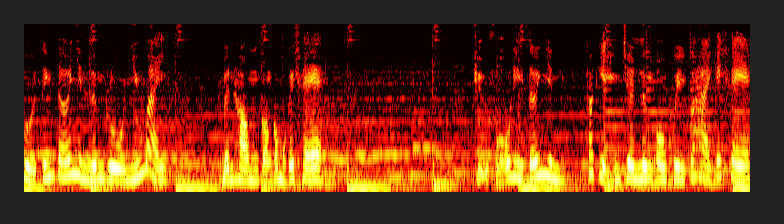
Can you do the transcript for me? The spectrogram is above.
Vừa tiến tới nhìn lưng rùa nhíu mày. Bên hông còn có một cái khe. Triệu phổ đi tới nhìn, Phát hiện trên lưng ô quy có hai cái khe.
